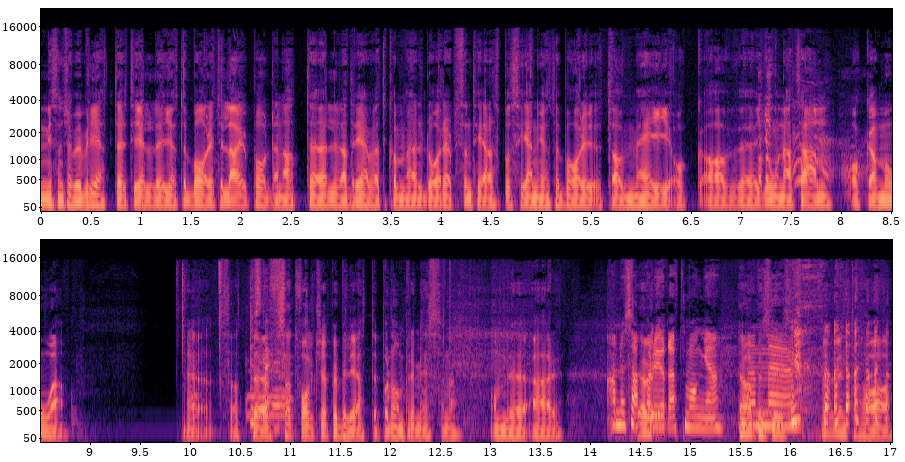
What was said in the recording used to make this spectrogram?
ni som köper biljetter till Göteborg, till livepodden, att eh, Lilla Drevet kommer då representeras på scen i Göteborg utav mig och av eh, Jonathan och av Moa. Eh, Så att, eh, så att folk köper biljetter på de premisserna. Om det är... ja, nu tappar Jag du ju rätt många. Ja, men, eh, precis. Jag vill inte ha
